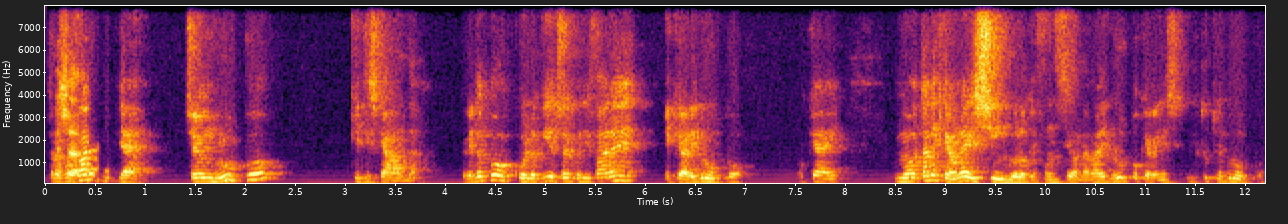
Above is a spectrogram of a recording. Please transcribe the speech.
Te lo esatto. fa fare perché c'è un gruppo che ti scalda. Perché dopo quello che io cerco di fare è creare gruppo, ok? In modo tale che non è il singolo che funziona, ma il gruppo che va in, tutto il gruppo.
